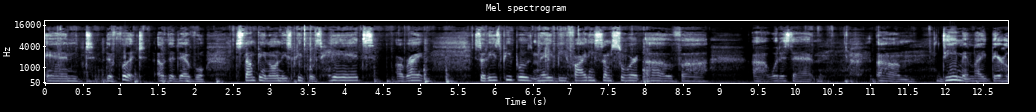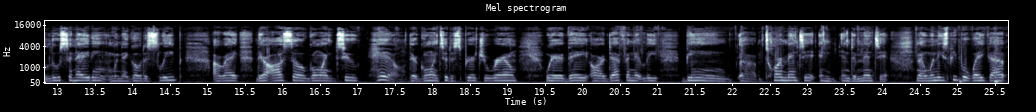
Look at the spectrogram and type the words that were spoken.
and the foot of the devil stomping on these people's heads. All right. So these people may be fighting some sort of, uh, uh, what is that? Um, demon, like they're hallucinating when they go to sleep. All right. They're also going to hell. They're going to the spiritual realm where they are definitely being uh, tormented and, and demented. Now, when these people wake up,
